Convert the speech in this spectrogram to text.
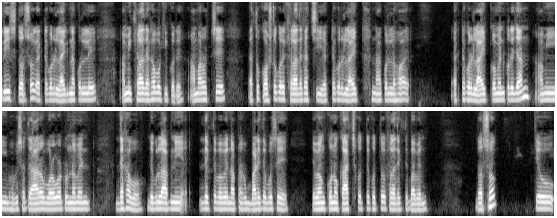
প্লিজ দর্শক, একটা করে লাইক না করলে আমি খেলা দেখাবো কি করে? আমার হচ্ছে এত কষ্ট করে খেলা দেখাচ্ছি, একটা করে লাইক না করলে হয়। একটা করে লাইক কমেন্ট করে যান। আমি ভবিষ্যতে আরও বড় বড় টুর্নামেন্ট দেখাবো, যেগুলো আপনি দেখতে পাবেন আপনার বাড়িতে বসে এবং কোনো কাজ করতে করতেও খেলা দেখতে পাবেন। দর্শক, কেউ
